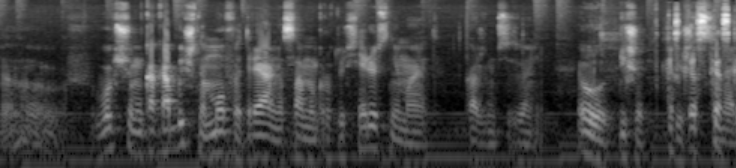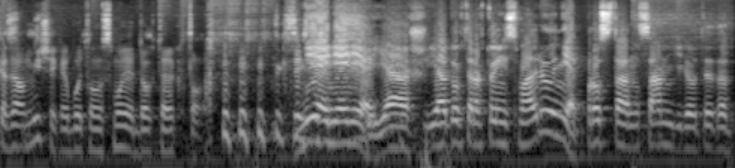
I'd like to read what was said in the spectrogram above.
Ну, В общем, как обычно, Моффат реально самую крутую серию снимает в каждом сезоне. О, пишет. Пишет сценарий. сказал Миша, как будто он смотрит Доктора Кто. Не-не-не, я, я Доктора Кто не смотрю, нет, просто на самом деле вот этот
